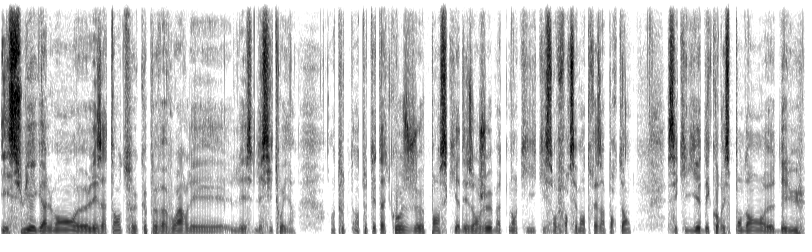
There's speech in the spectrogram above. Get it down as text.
et suit également euh, les attentes que peuvent avoir les, les citoyens en tout, état de cause, je pense qu'il y a des enjeux maintenant qui, sont forcément très importants. C'est qu'il y ait des correspondants euh, d'élus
